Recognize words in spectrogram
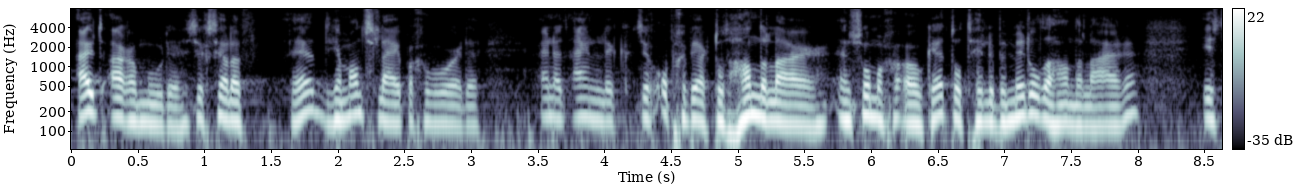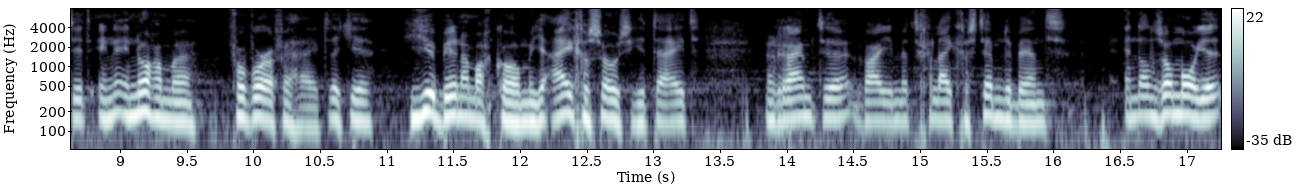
uit armoede, zichzelf hè, diamantslijper geworden. En uiteindelijk zich opgewerkt tot handelaar en sommigen ook hè, tot hele bemiddelde handelaren. Is dit een enorme verworvenheid. Dat je hier binnen mag komen, je eigen sociëteit. Een ruimte waar je met gelijkgestemden bent. En dan zo'n mooie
